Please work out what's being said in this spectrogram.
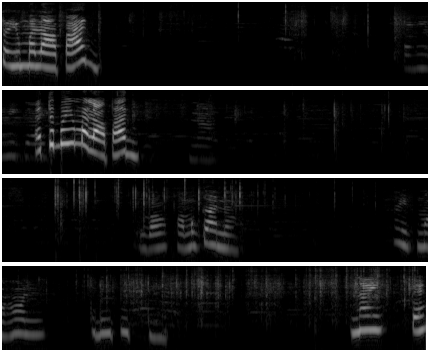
to? Yung malapad? Ito ba yung malapad? Ba? Diba? magkano? Ay, mahal. 350. 9, 10.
